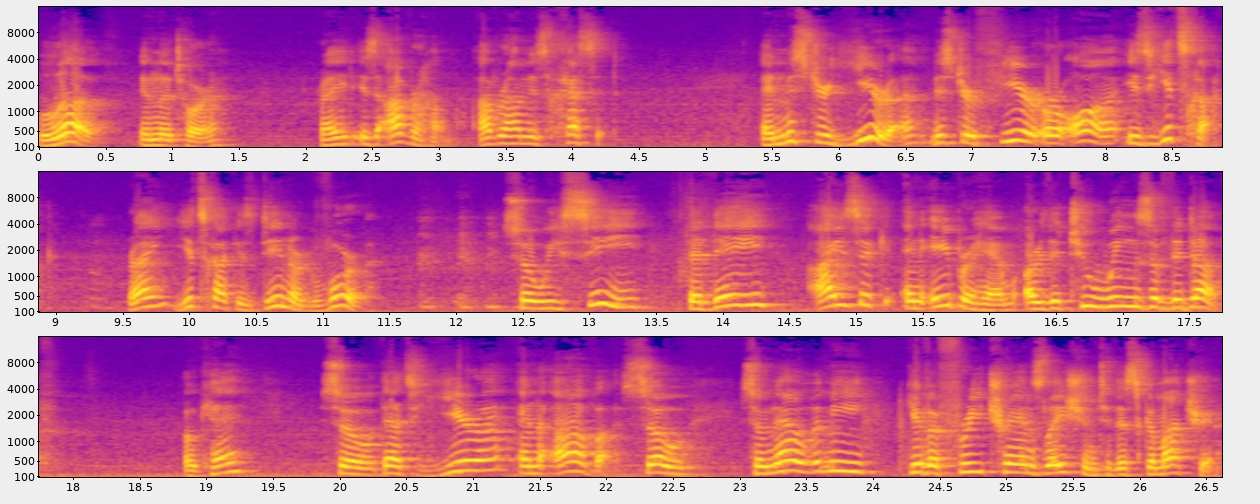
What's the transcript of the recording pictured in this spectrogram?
Love in the Torah right, is Abraham. Abraham is Chesed. And Mr. Yira, Mr. Fear or Awe, is Yitzchak, right? Yitzchak is Din or Gvura. So we see that they, Isaac and Abraham, are the two wings of the dove. Okay? So that's Yira and Ava. So, so now let me give a free translation to this gematria.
